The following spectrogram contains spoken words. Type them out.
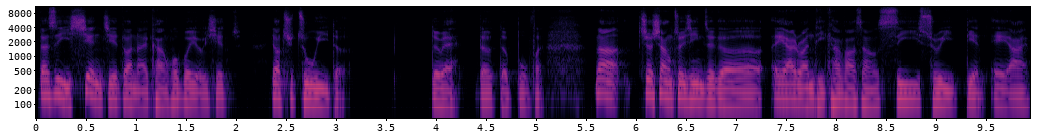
但是以现阶段来看，会不会有一些要去注意的，对不对？的的部分，那就像最近这个 AI 软体开发商 C Three 点 AI，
